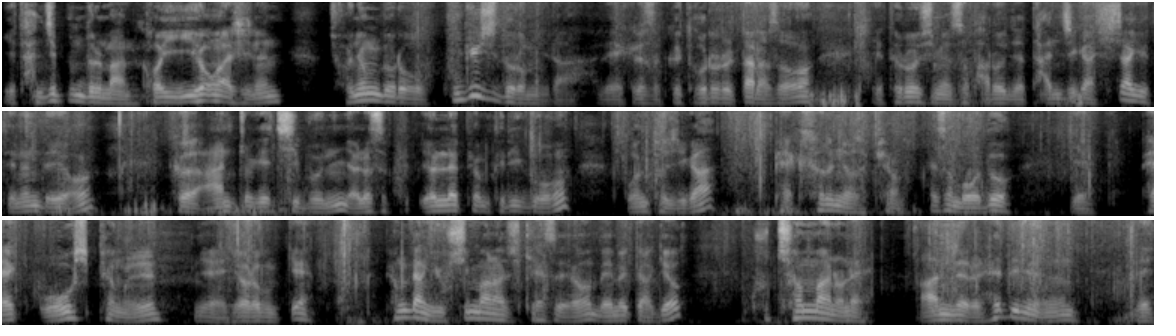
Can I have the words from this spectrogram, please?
이 단지 분들만 거의 이용하시는 전용 도로 국유지 도로입니다. 네, 그래서 그 도로를 따라서 예, 들어오시면서 바로 이제 단지가 시작이 되는데요. 그 안쪽에 집은 16, 14평 드리고 원토지가 136평 해서 모두 예, 150평을 예, 여러분께 평당 60만 원씩 해서요. 매매 가격 9천만 원에 안내를 해드리는 네,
